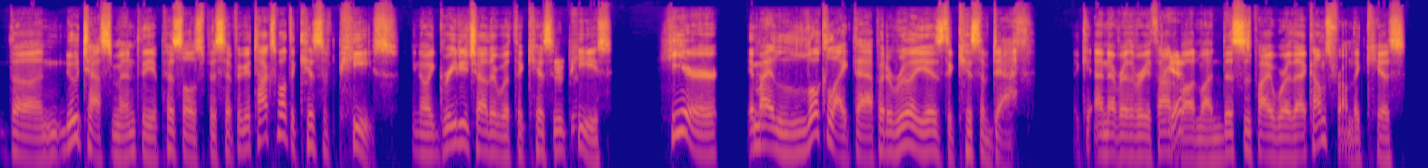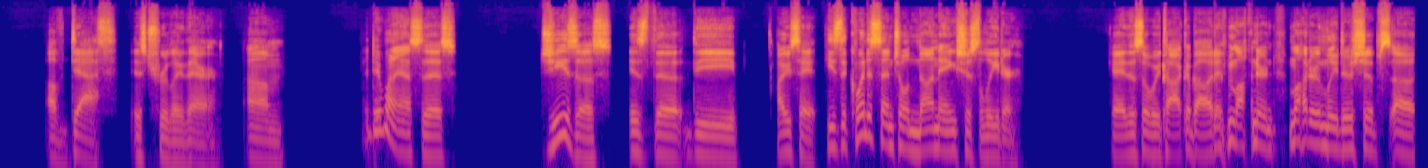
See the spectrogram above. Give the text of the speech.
the New Testament, the epistle specific, it talks about the kiss of peace. You know, we greet each other with the kiss of mm-hmm. peace. Here, it might look like that, but it really is the kiss of death. I never really thought yeah. about it. This is probably where that comes from. The kiss of death is truly there. Um, I did want to ask this. Jesus is the the how you say it? He's the quintessential non-anxious leader. Okay, this is what we talk about in modern modern leadership's uh,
